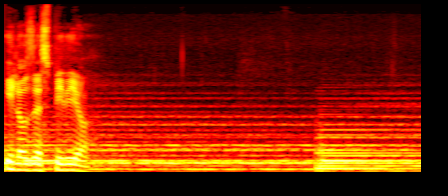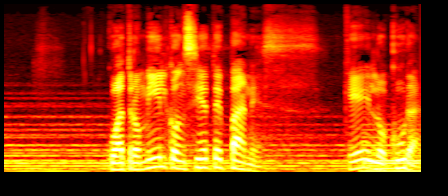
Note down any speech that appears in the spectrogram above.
Y los despidió. Cuatro mil con siete panes. Qué locura.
